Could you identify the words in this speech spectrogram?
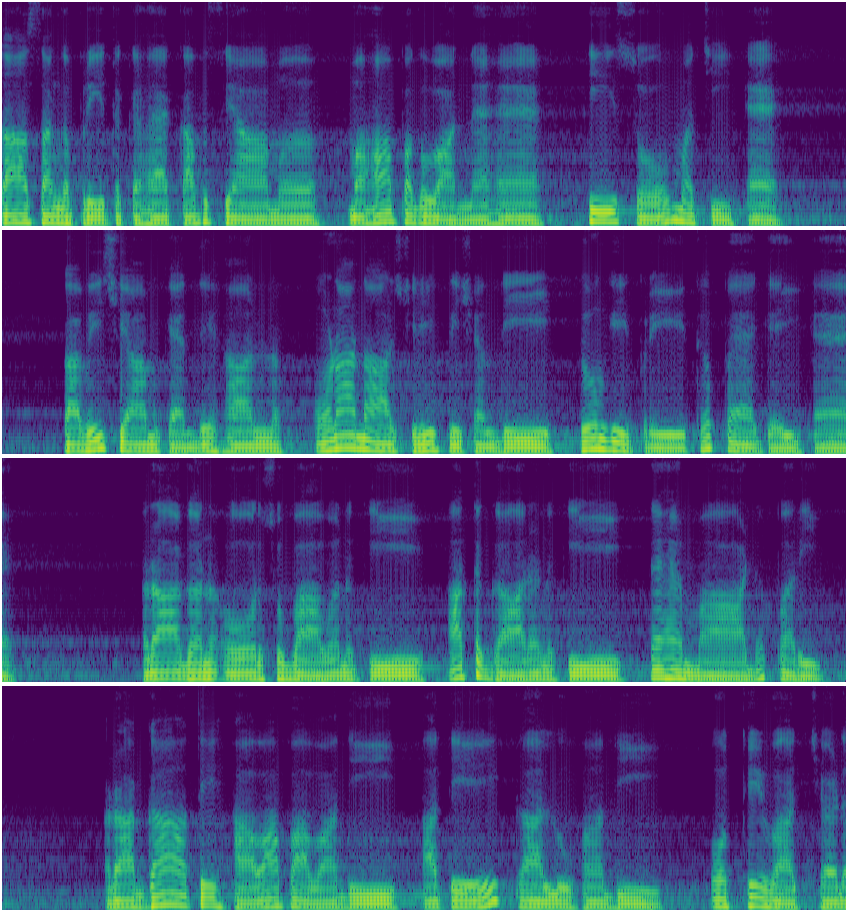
ਤਾ ਸੰਗ ਪ੍ਰੀਤ ਕਹੈ, ਕਬ ਸਿਆਮ ਮਹਾ ਭਗਵਾਨ ਹੈ, ਕੀ ਸੋ ਮਚੀ ਹੈ? ਕਵੀ ਸ਼ਿਆਮ ਕਹਿੰਦੇ ਹਨ, ਉਹਨਾਂ ਨਾਲ ਸ਼੍ਰੀ ਕ੍ਰਿਸ਼ਨ ਦੀ ਡੂੰਗੀ ਪ੍ਰੀਤ ਪੈ ਗਈ ਹੈ। ਰਾਗਨ ਔਰ ਸੁਭਾਵਨ ਕੀ, ਅਤ ਗਾਰਨ ਕੀ, ਤਹਿ ਮਾੜ ਪਰੀ ਰਾਗਾ ਅਤੇ ਹਾਵਾ ਭਾਵਾਂ ਦੀ ਅਤੇ ਕਾਲੂਹਾਂ ਦੀ, ਉਥੇ ਵਾਛੜ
